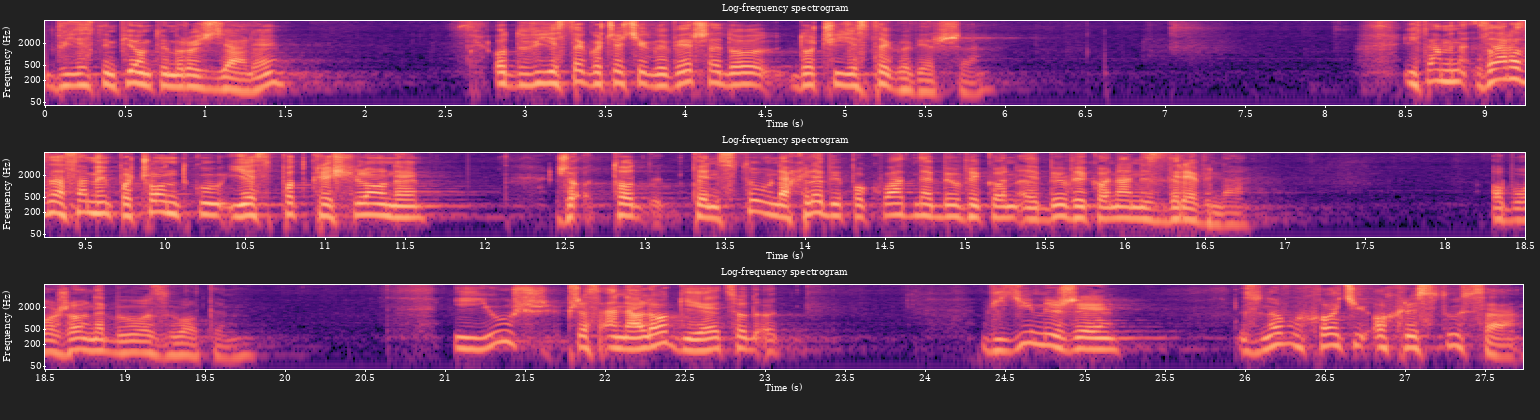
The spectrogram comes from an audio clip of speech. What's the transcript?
25 rozdziale, od 23 wiersza do, do 30 wiersza. I tam zaraz na samym początku jest podkreślone, że to, ten stół na chleby pokładne był, wykon, był wykonany z drewna. obłożone było złotem. I już przez analogię co do, widzimy, że znowu chodzi o Chrystusa,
